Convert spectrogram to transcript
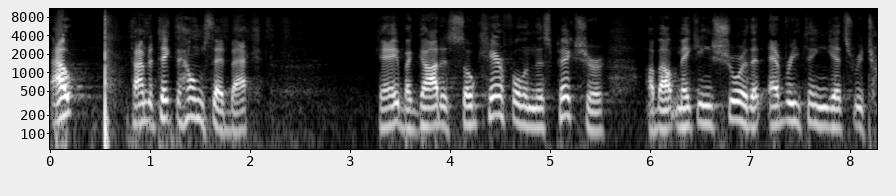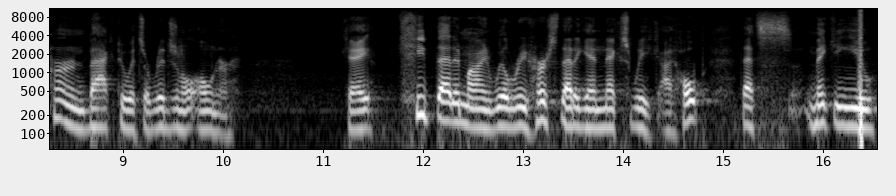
out, Time to take the homestead back. Okay, but God is so careful in this picture about making sure that everything gets returned back to its original owner. Okay, keep that in mind. We'll rehearse that again next week. I hope that's making you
